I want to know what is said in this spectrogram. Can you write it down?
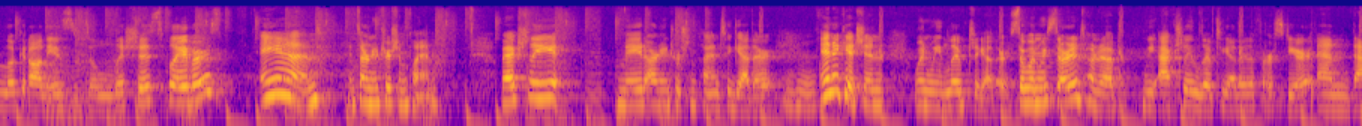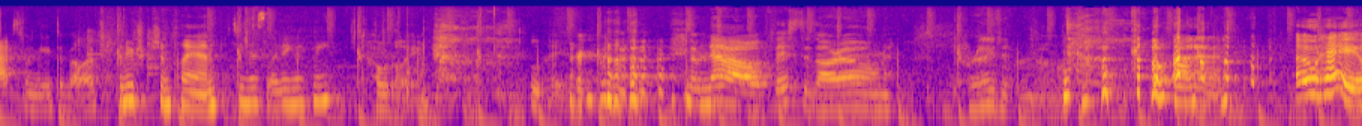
look at all these delicious flavors. And it's our nutrition plan. We actually made our nutrition plan together mm-hmm. in a kitchen when we lived together. So when we started Tone It Up, we actually lived together the first year, and that's when we developed the nutrition plan. Do you miss living with me? Totally. Liar. so now this is our own private room. Come on in. Oh hey,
